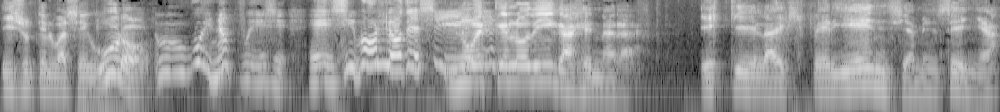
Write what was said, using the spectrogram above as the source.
Eso te lo aseguro. Mm, Bueno, pues, eh, si vos lo decís. No es que lo diga, Genara. Es que la experiencia me enseña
